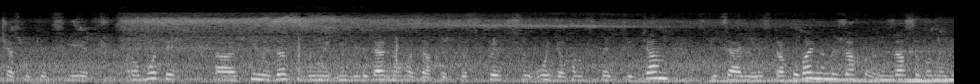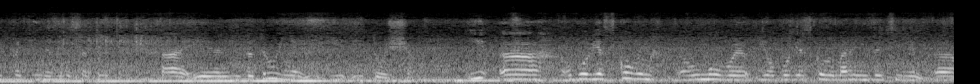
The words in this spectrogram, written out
учасників цієї роботи тими засобами індивідуального захисту, спецодягом, спецвзуттям, спеціальними страхувальними засобами від падіння з висоти, від отруєння і, і, тощо. І е, обов'язковим умовою і обов'язковим організаційним е,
